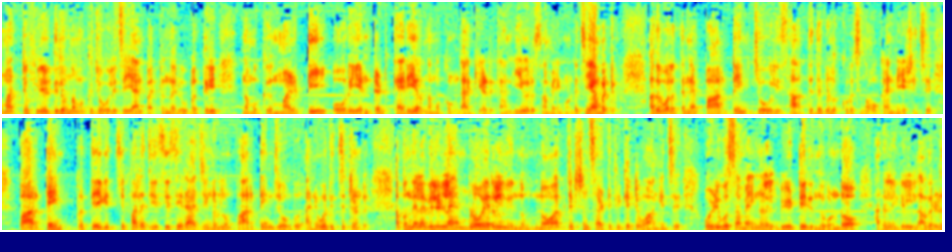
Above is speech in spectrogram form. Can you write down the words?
മറ്റു ഫീൽഡിലും നമുക്ക് ജോലി ചെയ്യാൻ പറ്റുന്ന രൂപത്തിൽ നമുക്ക് മൾട്ടി ഓറിയന്റഡ് കരിയർ നമുക്ക് ഉണ്ടാക്കിയെടുക്കാൻ ഈ ഒരു സമയം കൊണ്ട് ചെയ്യാൻ പറ്റും. അതുപോലെ തന്നെ പാർട്ട് ടൈം ജോലി സാധ്യതകളെ കുറിച്ച് നമുക്ക് അന്വേഷിച്ച് പാർട്ട് ടൈം പ്രത്യേകിച്ച് പല ജി സി സി രാജ്യങ്ങളിലും പാർട്ട് ടൈം ജോബ് അനുവദിച്ചിട്ടുണ്ട്. അപ്പോൾ നിലവിലുള്ള എംപ്ലോയറിൽ നിന്നും നോ അബ്ജക്ഷൻ സർട്ടിഫിക്കറ്റ് വാങ്ങിച്ച് ഒഴിവു സമയങ്ങളിൽ വീട്ടിരുന്നു കൊണ്ടോ അതല്ലെങ്കിൽ അവരുടെ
